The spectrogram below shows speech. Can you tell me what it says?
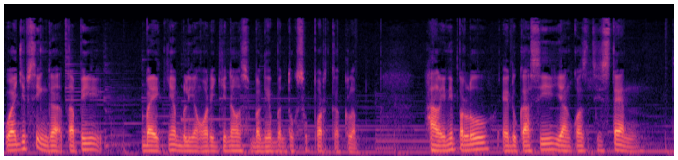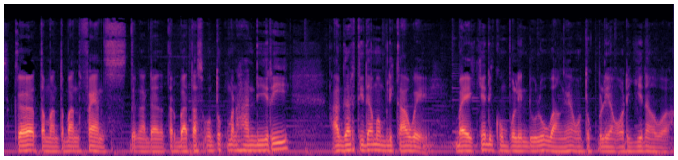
wajib sih enggak tapi baiknya beli yang original sebagai bentuk support ke klub. Hal ini perlu edukasi yang konsisten ke teman-teman fans dengan dana terbatas untuk menahan diri agar tidak membeli KW. Baiknya dikumpulin dulu uangnya untuk beli yang original. Wah,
